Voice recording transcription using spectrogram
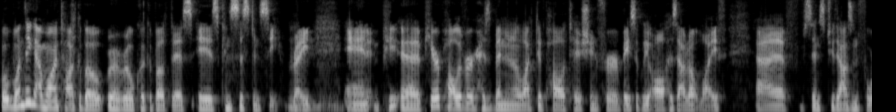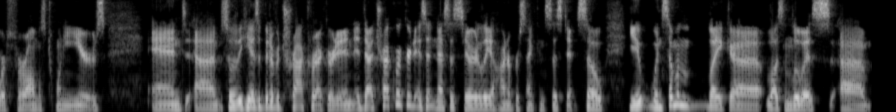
well, one thing I want to talk about uh, real quick about this is consistency, mm-hmm. right? Mm-hmm. And P- uh, Pierre Poilievre has been an elected politician for basically all his adult life, uh, since 2004, for almost 20 years. And um, so he has a bit of a track record, and that track record isn't necessarily 100% consistent. So you, when someone like uh, Leslyn Lewis um,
